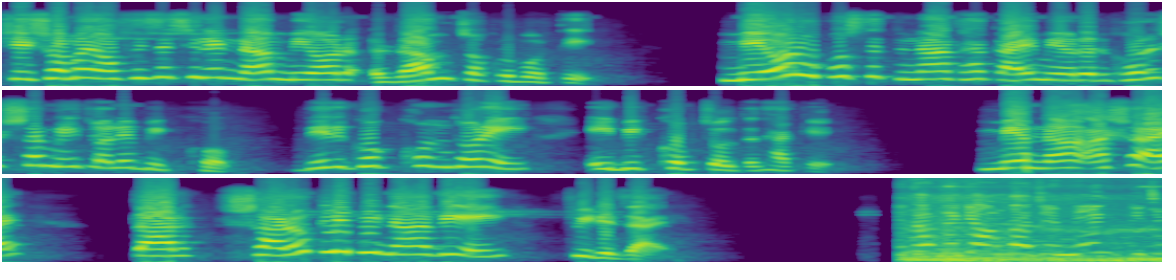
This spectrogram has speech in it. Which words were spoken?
সেই সময় অফিসে ছিলেন না মেয়র রাম চক্রবর্তী। মেয়র উপস্থিত না থাকায় মেয়রের ঘরের সামনেই চলে বিক্ষোভ। দীর্ঘক্ষণ ধরেই এই বিক্ষোভ চলতে থাকে। মেয়র না আসায় তার স্মারকলিপি না দিয়েই ফিরে যায়। এখান থেকে আমরা যে মেন কিছু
